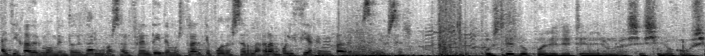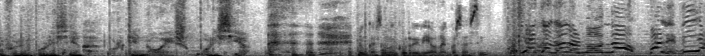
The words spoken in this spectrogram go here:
Ha llegado el momento de dar un paso al frente y demostrar que puedo ser la gran policía que mi padre me enseñó a ser. Usted no puede detener a un asesino como si fuera un policía, porque no es un policía. Nunca se me ocurriría una cosa así. ¡Quieto todo el mundo! ¡Policía!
